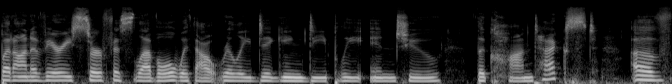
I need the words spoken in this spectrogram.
but on a very surface level without really digging deeply into the context of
